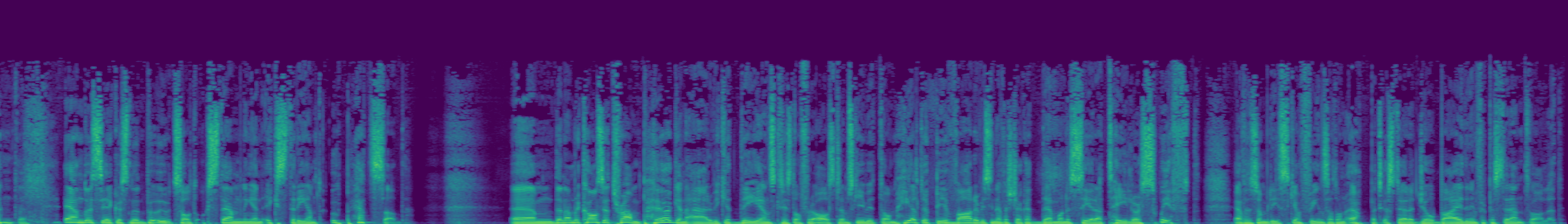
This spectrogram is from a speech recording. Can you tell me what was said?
inte. Ändå är cirkus snudd på utsålt och stämningen extremt upphetsad. Ehm, den amerikanska Trump-högen är, vilket DNs Kristoffer Ahlström skrivit om, helt uppe i varv i sina försök att demonisera Taylor Swift eftersom risken finns att hon öppet ska stödja Joe Biden inför presidentvalet.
